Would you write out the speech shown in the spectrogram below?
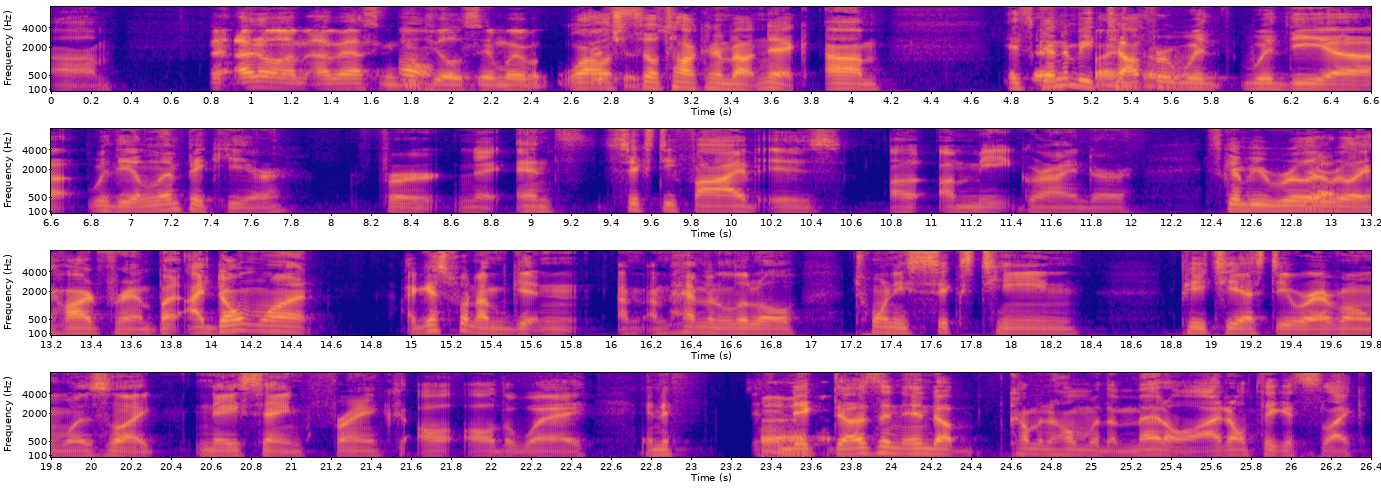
Um, I know. I'm, I'm asking. Do you Oh. feel the same way about well, I was Richards? still talking about Nick. Um, it's going to be tougher with with the uh, with the Olympic year for Nick, and 65 is a, a meat grinder. It's going to be really Yeah. really hard for him. But I don't want. I guess what I'm getting, I'm, I'm having a little 2016 PTSD where everyone was like naysaying Frank all, all the way, and if if Uh. Nick doesn't end up coming home with a medal, I don't think it's like.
